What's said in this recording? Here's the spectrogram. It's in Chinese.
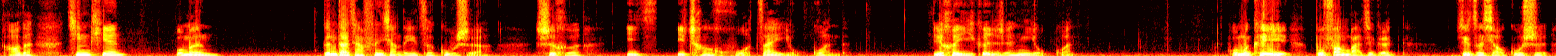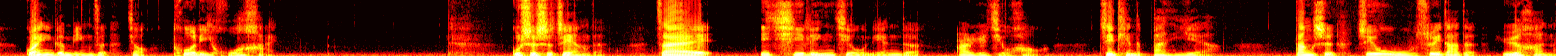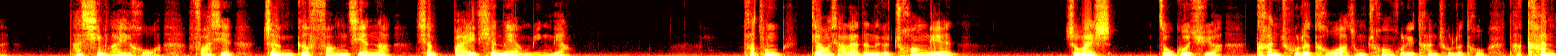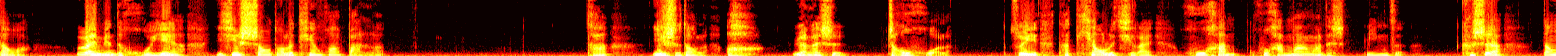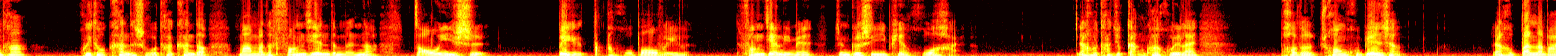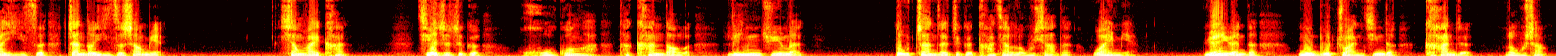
好的，今天我们跟大家分享的一则故事啊，是和一一场火灾有关的，也和一个人有关。我们可以不妨把这个这则小故事冠一个名字，叫《脱离火海》。故事是这样的：在一七零九年的二月九号这天的半夜啊，当时只有五岁大的约翰呢，他醒来以后啊，发现整个房间呢像白天那样明亮。他从掉下来的那个窗帘。之外是走过去啊，探出了头啊，从窗户里探出了头，他看到啊，外面的火焰啊，已经烧到了天花板了。他意识到了啊，原来是着火了，所以他跳了起来，呼喊呼喊妈妈的名字。可是啊，当他回头看的时候，他看到妈妈的房间的门呢，早已是被大火包围了。房间里面整个是一片火海，然后他就赶快回来，跑到窗户边上，然后搬了把椅子，站到椅子上面，向外看，借着这个火光啊，他看到了邻居们都站在这个他家楼下的外面，远远的目不转睛的看着楼上。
